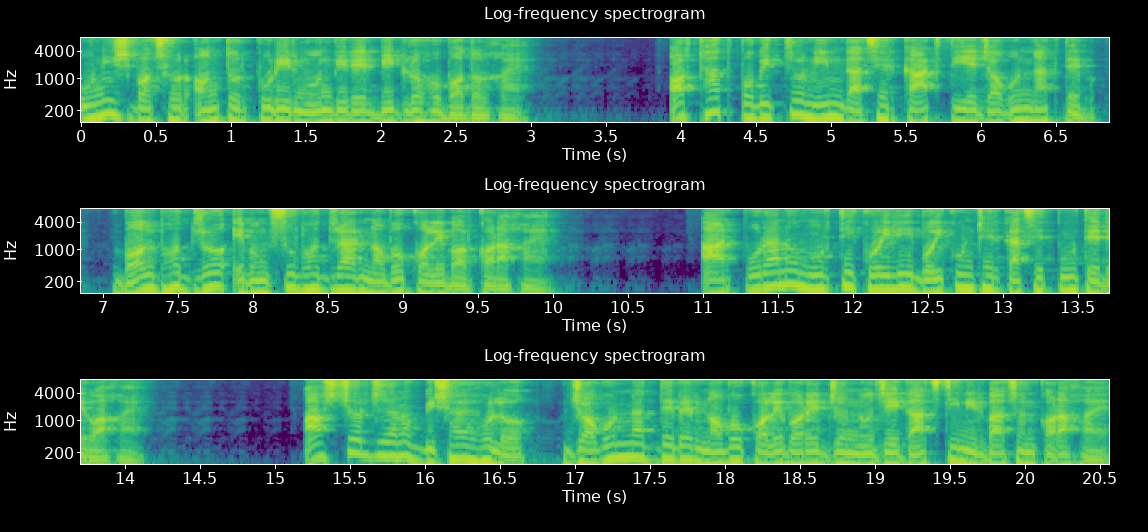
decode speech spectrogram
১৯ বছর অন্তর পুরীর মন্দিরের বিগ্রহ বদল হয়। অর্থাৎ পবিত্র নিম গাছের কাঠ দিয়ে জগন্নাথ দেব বলভদ্র এবং সুভদ্রার নবকলেবর করা হয়। আর পুরানো মূর্তি কৈলি বৈকুণ্ঠের কাছে পুঁতে দেওয়া হয়। আশ্চর্যজনক বিষয় হল, জগন্নাথ দেবের নবকলেবরের জন্য যে গাছটি নির্বাচন করা হয়,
